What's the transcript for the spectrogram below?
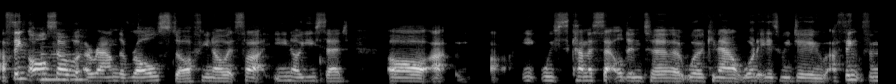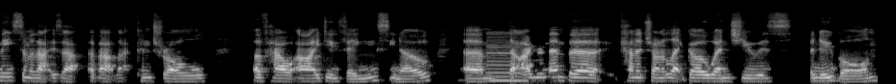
I think also mm. around the role stuff, you know, it's like, you know, you said, oh, I, we've kind of settled into working out what it is we do. I think for me, some of that is that, about that control of how I do things, you know, um, mm. that I mm. remember kind of trying to let go when she was a newborn.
